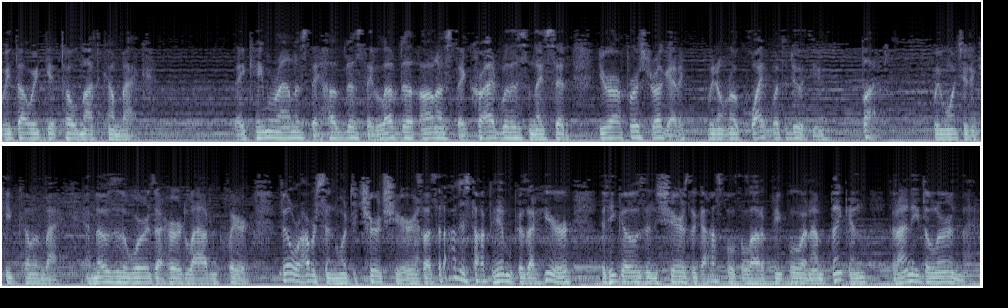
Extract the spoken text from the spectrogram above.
We thought we'd get told not to come back. They came around us, they hugged us, they loved on us, they cried with us, and they said, You're our first drug addict. We don't know quite what to do with you, but We want you to keep coming back. And those are the words I heard loud and clear. Phil Robertson went to church here, so I said, I'll just talk to him because I hear that he goes and shares the gospel with a lot of people, and I'm thinking that I need to learn that.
